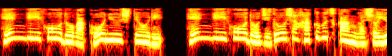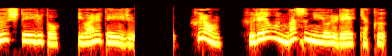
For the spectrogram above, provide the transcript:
ヘンリー・フォードが購入しており、ヘンリー・フォード自動車博物館が所有していると言われている。フロン、フレオンガスによる冷却、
